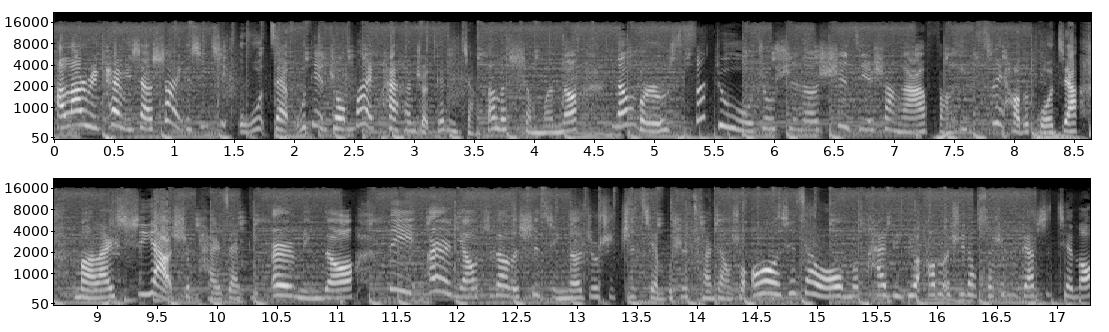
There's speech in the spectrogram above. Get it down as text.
好啦，recap 一下上一个星期五在五点钟麦派很准跟你讲到了什么呢？Number two 就是呢世界上啊防疫最好的国家马来西亚是排在第二名的哦。第二你要知道的事情呢，就是之前不是船长说哦，现在哦我们拍 video upload 到 social media 之前哦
